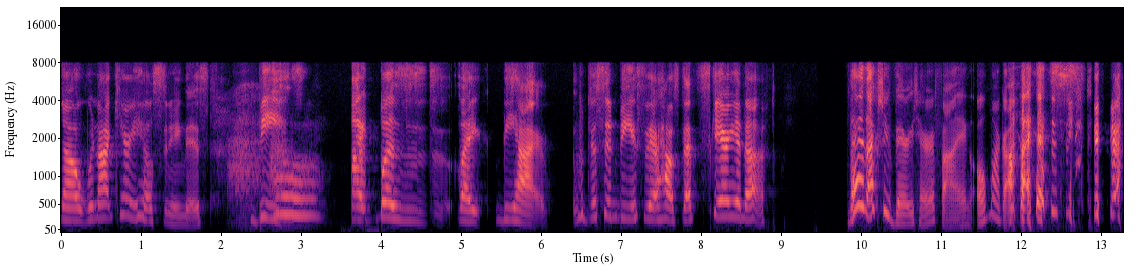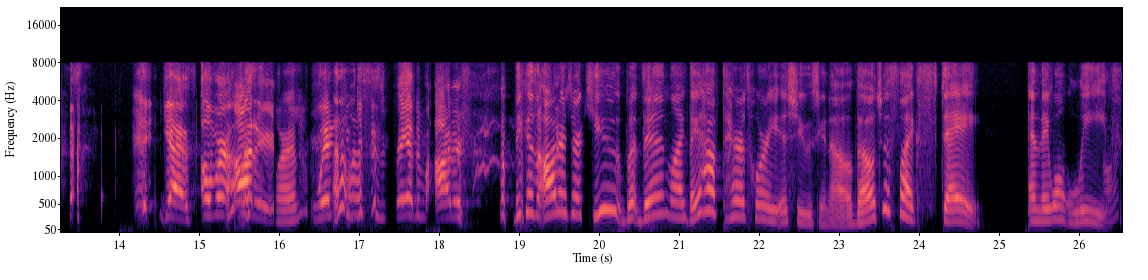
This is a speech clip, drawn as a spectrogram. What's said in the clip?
No, we're not Keri Hilsoning this. Bees, like buzz, like BeyHive. Just in bees to their house. That's scary enough. That is actually very terrifying. Oh my gosh. yes, over otters. Where did you wanna... get this random otter because otters are cute, but then like they have territory issues, you know. They'll just like stay and they won't leave.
